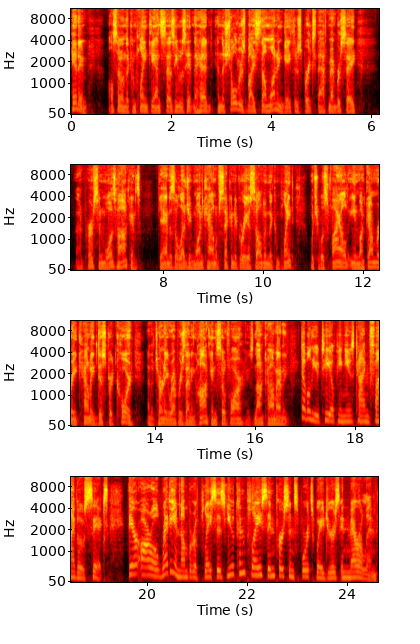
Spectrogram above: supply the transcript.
hit him. Also in the complaint, Gant says he was hit in the head and the shoulders by someone, and Gaithersburg staff members say that person was Hawkins. Gant is alleging one count of second degree assault in the complaint, which was filed in Montgomery County District Court. An attorney representing Hawkins so far is not commenting. WTOP News Time 506. There are already a number of places you can place in person sports wagers in Maryland.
